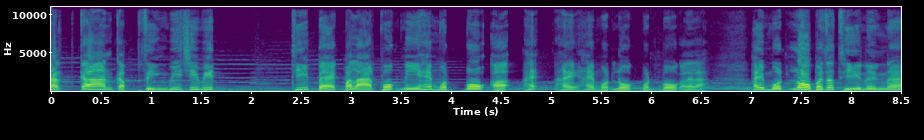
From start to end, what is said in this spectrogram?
จัดการกับสิ่งมีชีวิตที่แปลกประหลาดพวกนี้ให้หมดโบกเออให้ให้ให้หมดโลกหมดโบกอะไรล่ะ ให้หมดโลกไปสักทีหนึ่งนะ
